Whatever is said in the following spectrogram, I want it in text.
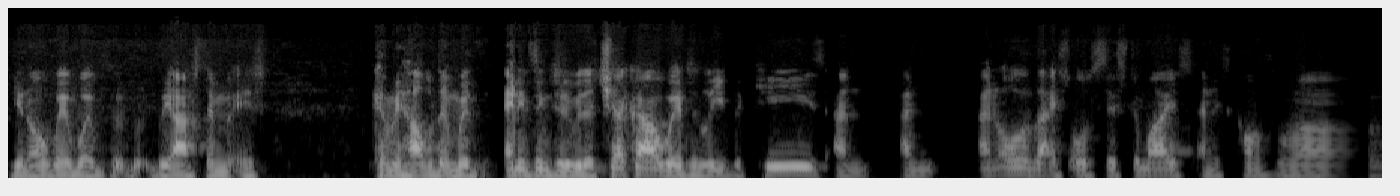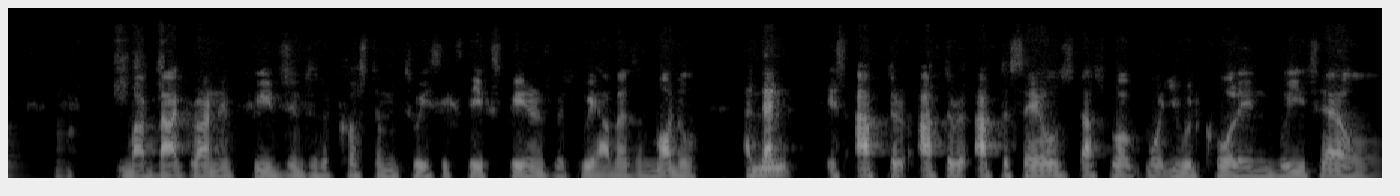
you know, we, we, we ask them is can we help them with anything to do with the checkout, where to leave the keys, and and and all of that is all systemized and it's comes from my background and feeds into the custom 360 experience which we have as a model. And then it's after after after sales. That's what what you would call in retail.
